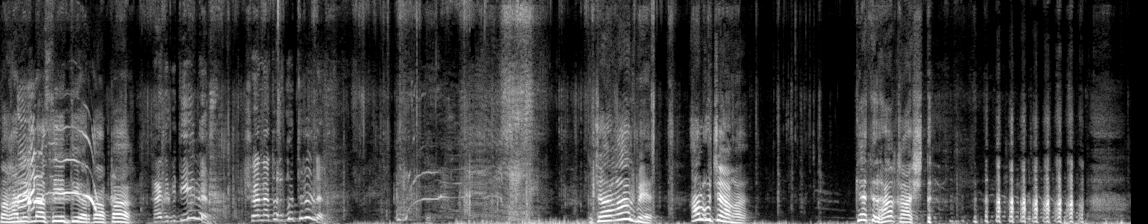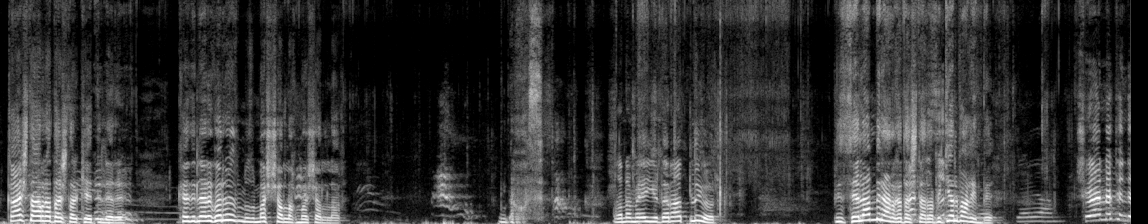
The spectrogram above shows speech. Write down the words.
Bak Halil nasıl ediyor bak bak. Hadi bir diyelim. Şöyle dur götürelim. Kucağına al bir. Al kucağına. Getir ha kaçtı. kaçtı arkadaşlar kedileri. Kedileri görüyor musunuz? Maşallah maşallah. Anam her yerden atlıyor. Bir selam bir arkadaşlara. Bir gel bakayım bir. Şu anlatın da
